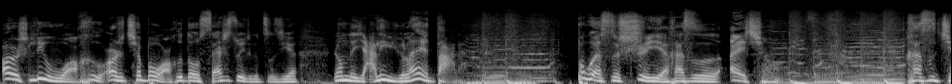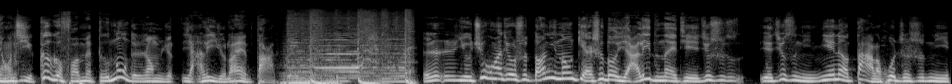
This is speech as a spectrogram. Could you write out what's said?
二十六往后、二十七八往后到三十岁这个之间，人们的压力越来越大了，不管是事业还是爱情。还是经济各个方面都弄得人们压力越来越大。呃，有句话就是，当你能感受到压力的那一天，也就是也就是你年龄大了，或者是你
